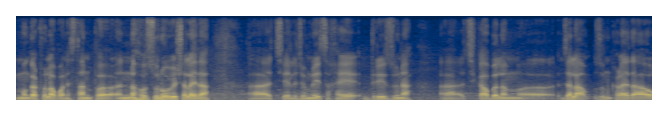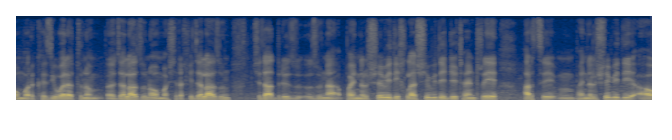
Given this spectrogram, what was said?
مونږ ټول افغانستان په نهو زونو ویشلی ده چې له جملې څخه یې درې زونه چې کابل هم جلا زون کړی ده او مرکزي ولایتونه هم جلا زون او مشرقي جلا زون چې دا درې زونه پاینل شوي دي خلاص شوي دي ډیټا انټري هر څه پاینل شوي دي او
